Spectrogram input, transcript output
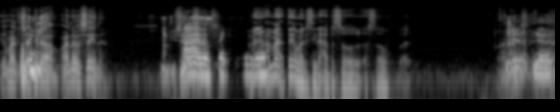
You might have to check it out. I never seen it. You seen I it? haven't seen I, mean, I, might, I think I might have seen an episode or so, but Yeah, yeah. it.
